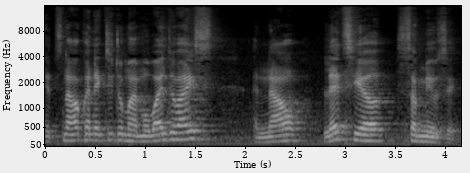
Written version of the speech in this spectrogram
It's now connected to my mobile device and now let's hear some music.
